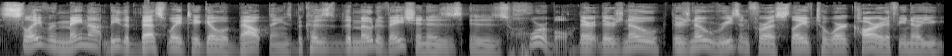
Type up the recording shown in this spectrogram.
slavery may not be the best way to go about things because the motivation is is horrible. There there's no there's no reason for a slave to work hard if you know you,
